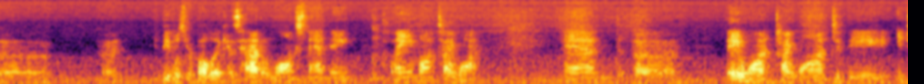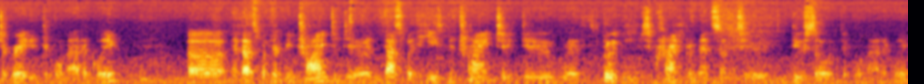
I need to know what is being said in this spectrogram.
uh, uh People's Republic has had a long-standing claim on Taiwan, and uh, they want Taiwan to be integrated diplomatically, uh, and that's what they've been trying to do, and that's what he's been trying to do with Putin, trying to convince him to do so diplomatically.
